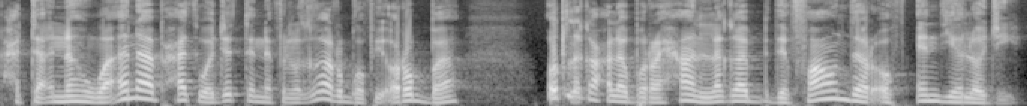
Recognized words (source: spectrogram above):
حتى أنه وأنا أبحث وجدت أن في الغرب وفي أوروبا أطلق على أبو الريحان لقب The Founder of Indiology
